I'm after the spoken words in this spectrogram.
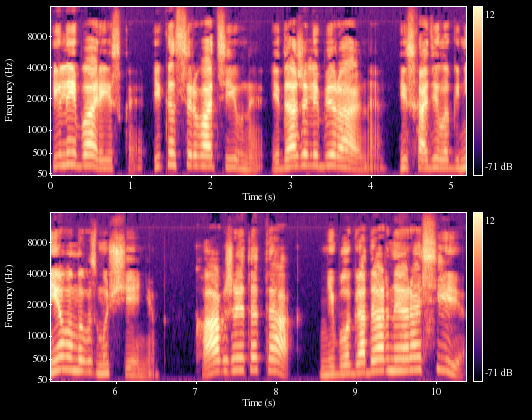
и лейбористская, и консервативная, и даже либеральная, исходила гневом и возмущением. Как же это так? Неблагодарная Россия!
